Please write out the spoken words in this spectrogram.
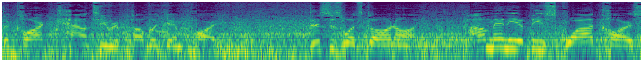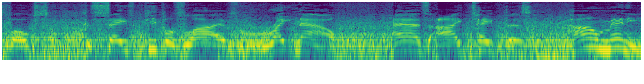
the Clark County Republican Party. This is what's going on. How many of these squad cars, folks, could save people's lives right now as I tape this? How many,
